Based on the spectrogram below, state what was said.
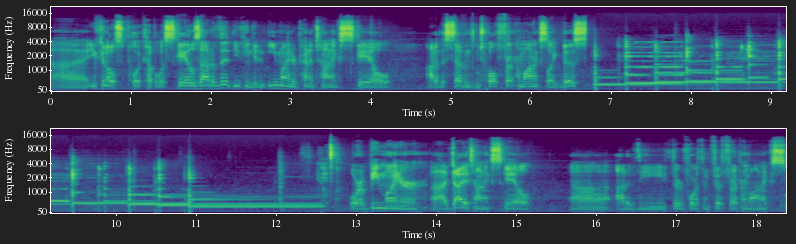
Uh, you can also pull a couple of scales out of it. You can get an E minor pentatonic scale out of the 7th and 12th fret harmonics like this. Or a B minor uh, diatonic scale uh, out of the 3rd, 4th, and 5th fret harmonics.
